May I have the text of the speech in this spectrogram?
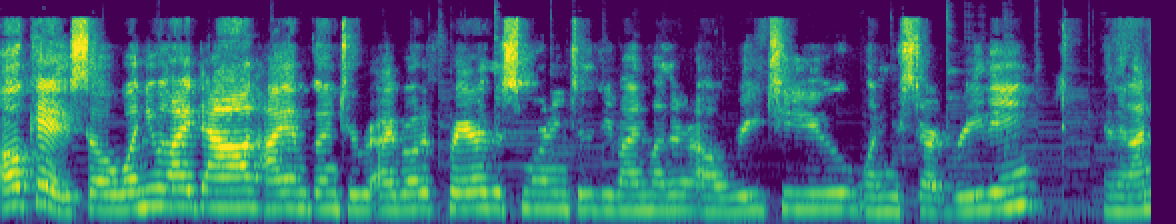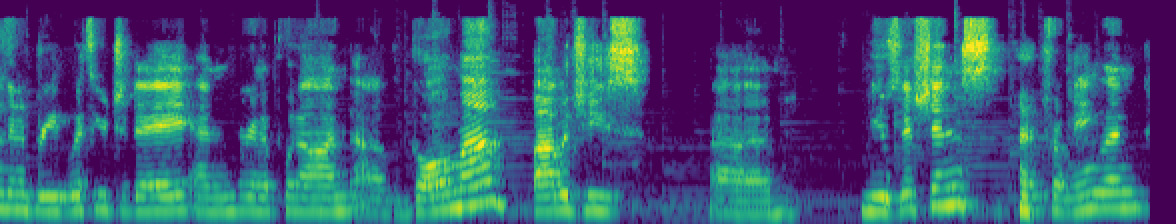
okay so when you lie down i am going to i wrote a prayer this morning to the divine mother i'll read to you when we start breathing and then I'm going to breathe with you today, and we're going to put on uh, Goma, Babaji's uh, musicians from England.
